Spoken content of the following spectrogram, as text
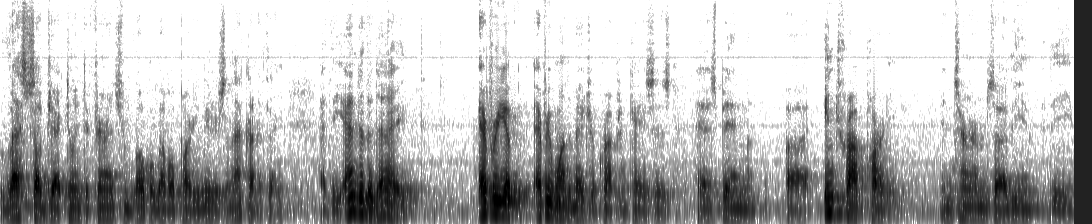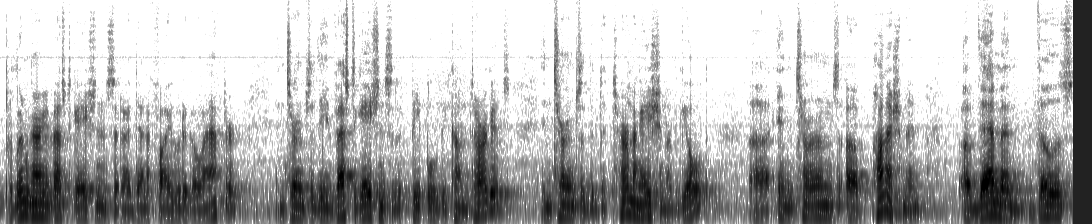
less subject to interference from local level party leaders and that kind of thing, at the end of the day, every, of, every one of the major corruption cases has been uh, intra-party in terms of the, the preliminary investigations that identify who to go after, in terms of the investigations of the people who become targets, in terms of the determination of guilt, uh, in terms of punishment of them and those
